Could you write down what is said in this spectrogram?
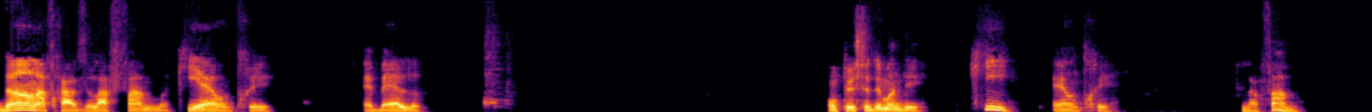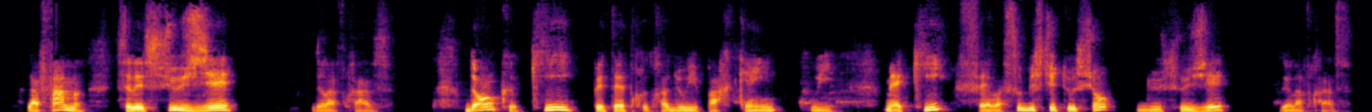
Dans la phrase la femme qui est entrée est belle, on peut se demander qui est entré La femme. La femme, c'est le sujet de la phrase. Donc, qui peut être traduit par quem, oui, mais qui fait la substitution du sujet de la frase.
